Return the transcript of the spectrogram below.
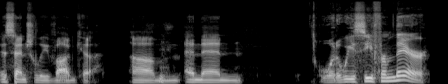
essentially vodka. Um, and then what do we see from there?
